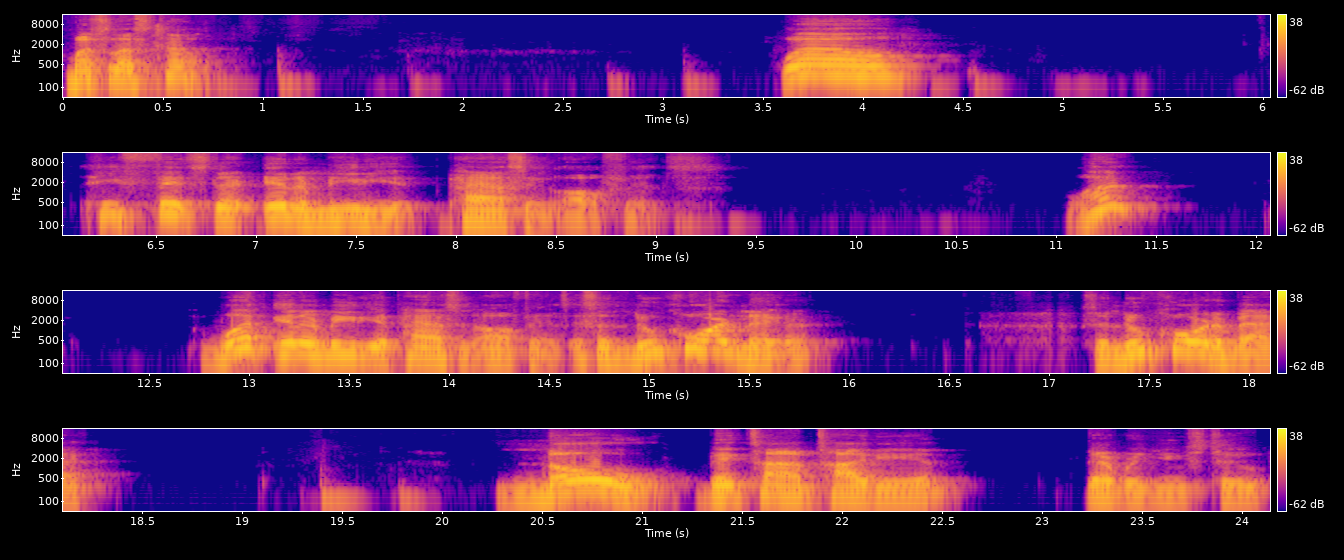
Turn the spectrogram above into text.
Much less talent. Well, he fits their intermediate passing offense. What? What intermediate passing offense? It's a new coordinator. It's a new quarterback. No big time tight end that we're used to.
